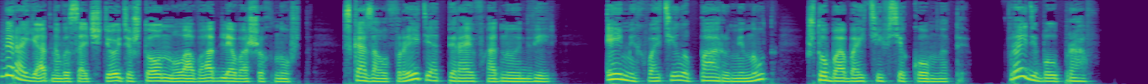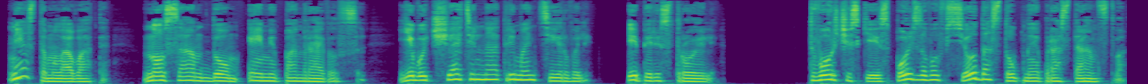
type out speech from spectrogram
Вероятно, вы сочтете, что он маловат для ваших нужд. Сказал Фредди, отпирая входную дверь. Эми хватило пару минут, чтобы обойти все комнаты. Фредди был прав, места маловато, но сам дом Эми понравился. Его тщательно отремонтировали и перестроили, творчески использовав все доступное пространство,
